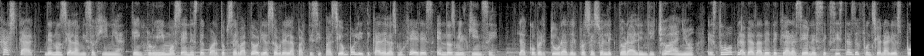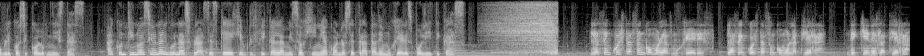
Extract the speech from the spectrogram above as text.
hashtag denuncia la misoginia, que incluimos en este cuarto observatorio sobre la participación política de las mujeres en 2015. La cobertura del proceso electoral en dicho año estuvo plagada de declaraciones sexistas de funcionarios públicos y columnistas. A continuación algunas frases que ejemplifican la misoginia cuando se trata de mujeres políticas. Las encuestas son como las mujeres, las encuestas son como la tierra. ¿De quién es la tierra?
